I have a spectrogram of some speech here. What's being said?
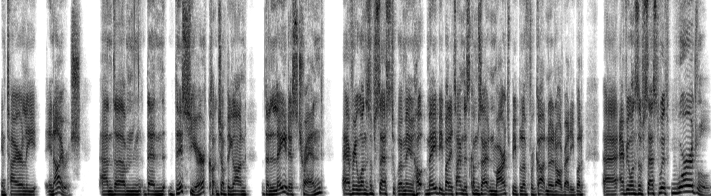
entirely in Irish. And um, then this year, jumping on the latest trend, everyone's obsessed. I mean, maybe by the time this comes out in March, people have forgotten it already, but uh, everyone's obsessed with Wordle.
